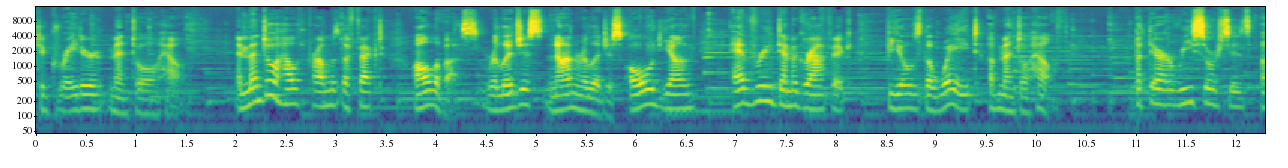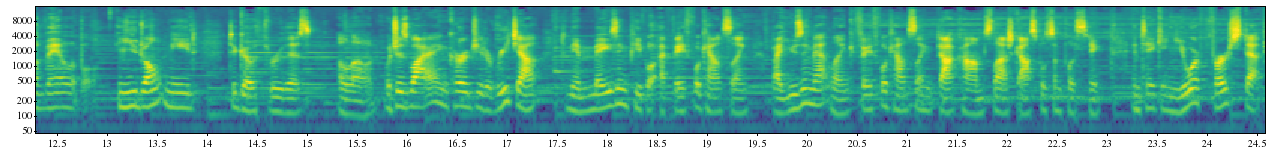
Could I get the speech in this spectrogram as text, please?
to greater mental health. And mental health problems affect all of us religious, non religious, old, young, every demographic feels the weight of mental health. But there are resources available, and you don't need to go through this alone, which is why I encourage you to reach out to the amazing people at Faithful Counseling by using that link, faithfulcounseling.com slash gospel simplicity, and taking your first step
